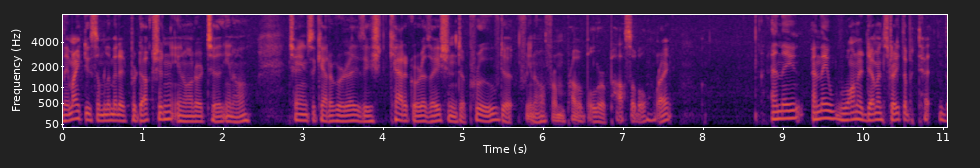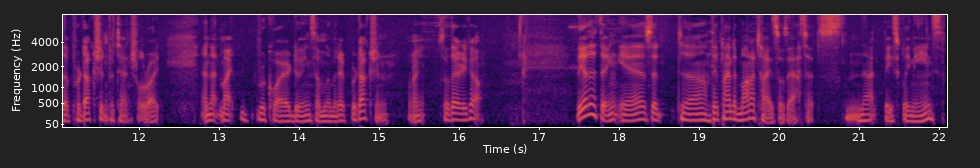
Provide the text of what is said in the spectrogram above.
they might do some limited production in order to you know change the categorization categorization to proved, you know, from probable or possible, right? And they and they want to demonstrate the the production potential, right? And that might require doing some limited production, right? So there you go. The other thing is that uh, they plan to monetize those assets. And that basically means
